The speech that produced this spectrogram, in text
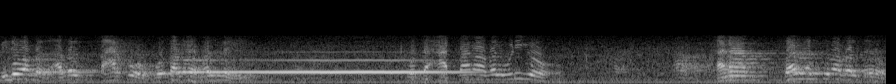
બીજો અમલ અમલ પારકો, પોતાનો અમલ નહીં. પોતા આત્માનો અમલ ઉડી ગયો. અને પર વસ્તુનો અમલ થયો.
